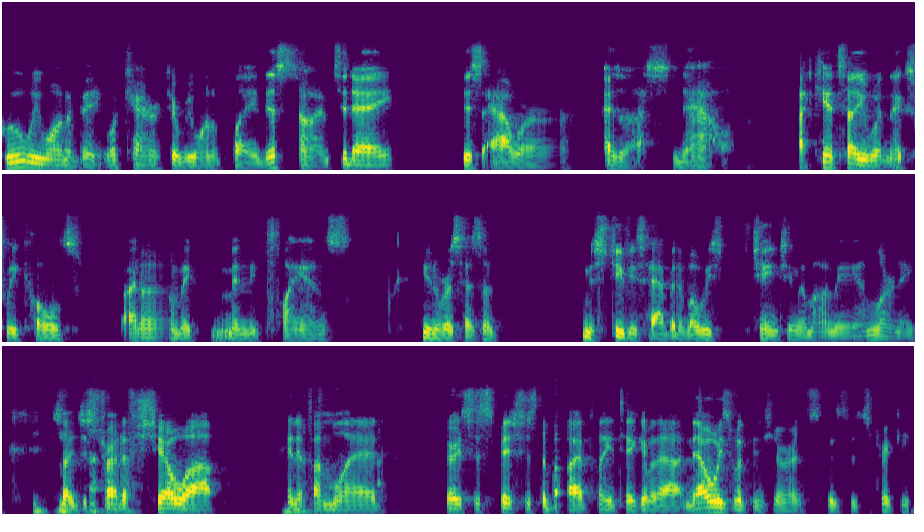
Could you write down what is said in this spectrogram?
who we want to be, what character we want to play. This time, today, this hour, as us now. I can't tell you what next week holds. I don't make many plans. Universe has a mischievous habit of always changing them on me. I'm learning. So I just try to show up. And if I'm led, very suspicious to buy a plane ticket without, and always with insurance because it's tricky.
